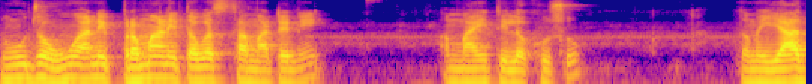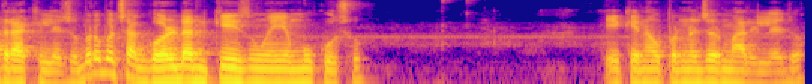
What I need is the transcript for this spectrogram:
હું, જો હું આની પ્રમાણિત અવસ્થા માટેની માહિતી લખું છું, તમે યાદ રાખી લેજો, બરોબર છે? આ ગોલ્ડન કીઝ હું અહીંયા મૂકું છું. એક એના ઉપર નજર મારી લેજો.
